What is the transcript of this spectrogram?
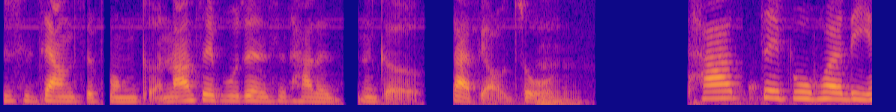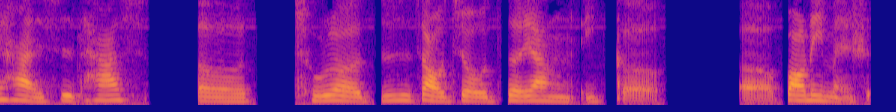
就是这样子风格。然后这部真的是他的那个代表作。嗯他这部会厉害是他是呃，除了就是造就这样一个呃暴力美学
